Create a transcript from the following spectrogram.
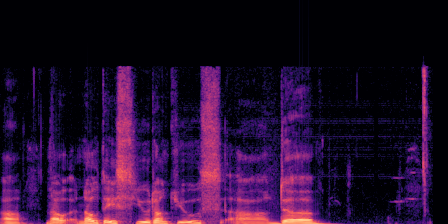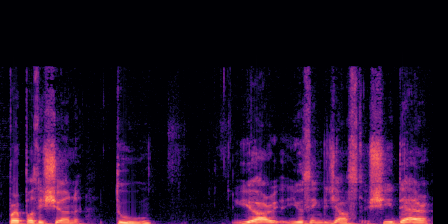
Uh, now notice you don't use uh, the preposition to. You are using just she dare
